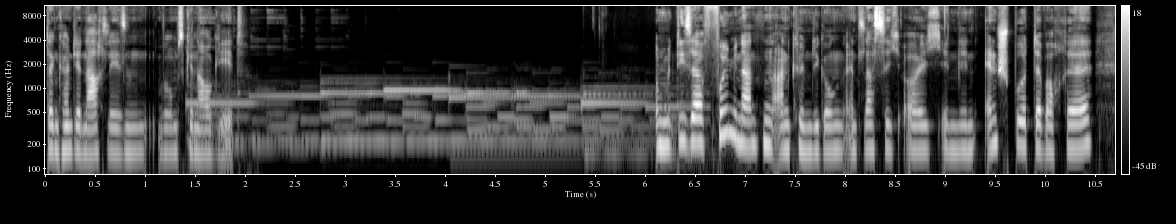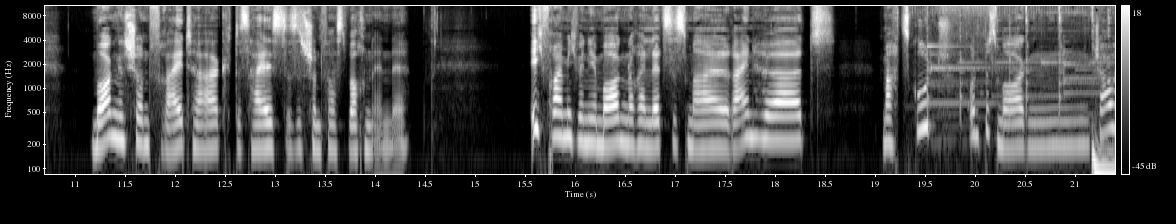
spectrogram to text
dann könnt ihr nachlesen, worum es genau geht. Und mit dieser fulminanten Ankündigung entlasse ich euch in den Endspurt der Woche. Morgen ist schon Freitag, das heißt, es ist schon fast Wochenende. Ich freue mich, wenn ihr morgen noch ein letztes Mal reinhört. Macht's gut und bis morgen. Ciao.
